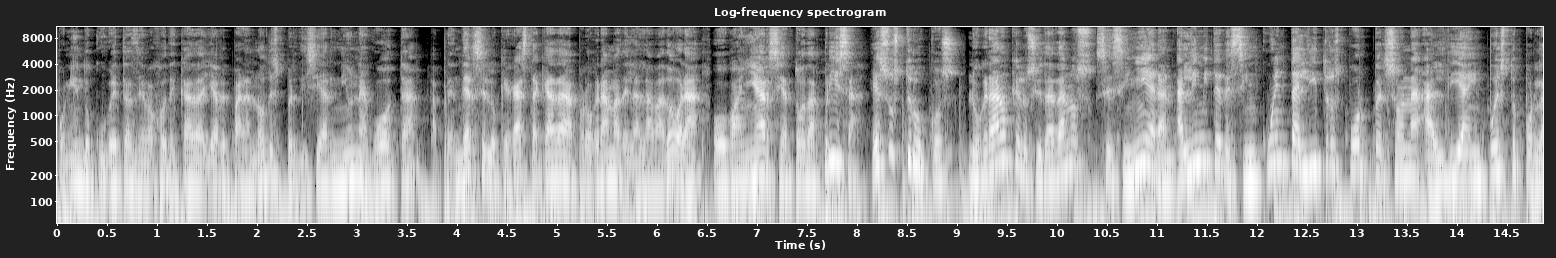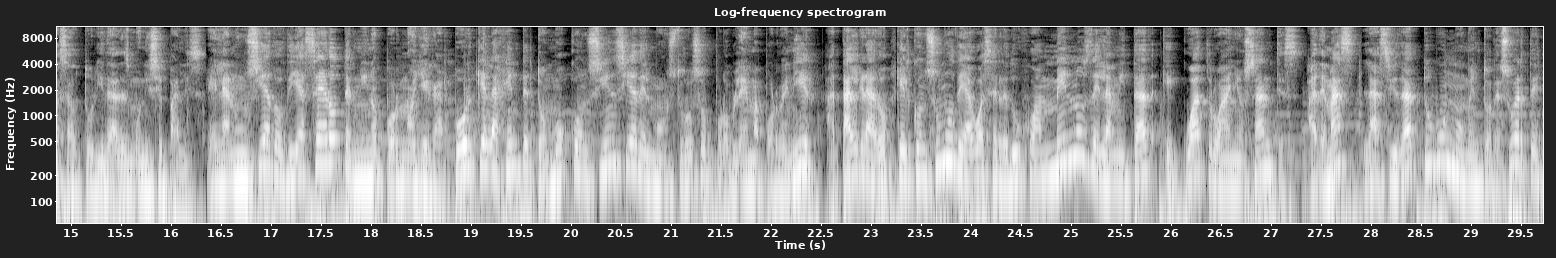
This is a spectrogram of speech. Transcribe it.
poniendo cubetas debajo de cada llave para no desperdiciar ni una gota, aprenderse lo que gasta cada programa de la lavadora o bañarse a toda prisa. Esos trucos lograron que los ciudadanos se ciñeran al límite de 50 litros por persona al día impuesto por las autoridades municipales. El anunciado día cero terminó por no llegar, porque la gente tomó conciencia del monstruoso problema por venir, a tal grado que el consumo de agua se redujo a menos de la mitad que cuatro años antes. Además, la ciudad tuvo un momento de suerte,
